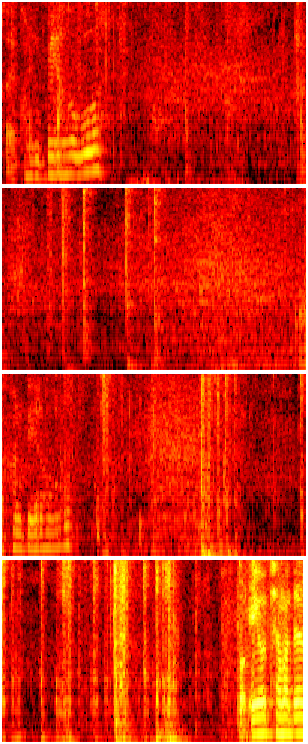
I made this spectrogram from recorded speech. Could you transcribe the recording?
তো এখন বের হব। এখন বের হব। তো এই হচ্ছে আমাদের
